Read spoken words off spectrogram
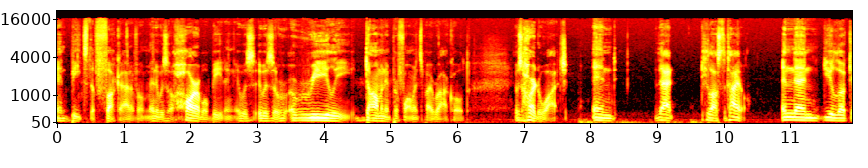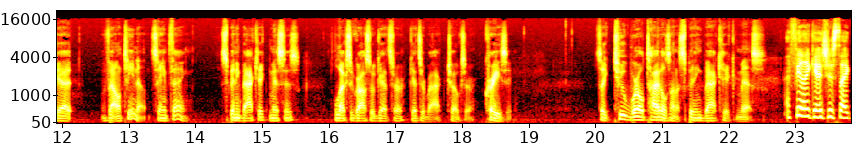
and beats the fuck out of him, and it was a horrible beating. It was it was a, a really dominant performance by Rockhold. It was hard to watch, and that he lost the title. And then you look at Valentina, same thing, spinning back kick misses. Alexa Grasso gets her, gets her back, chokes her. Crazy. It's like two world titles on a spinning back kick miss. I feel like it was just like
